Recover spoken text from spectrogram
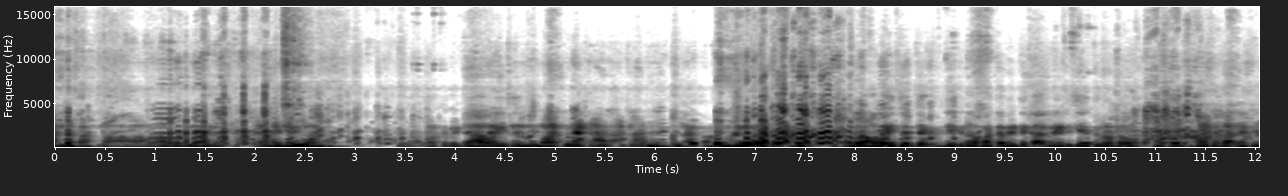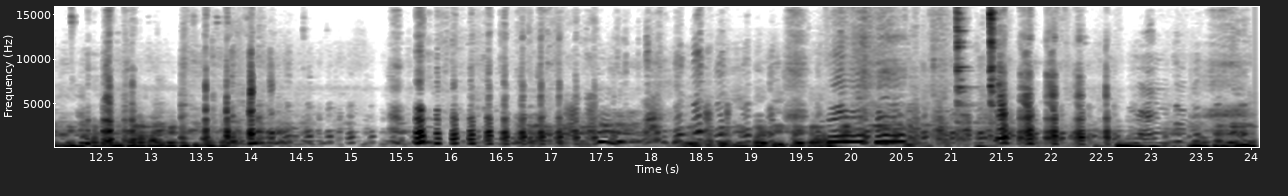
అన్న బాగున్నాడు. పక్క బిడ్డ ఆ వయసు. నువ్వు ఆ వయసు వచ్చే నీకు నా పట్ట రెండు కాళ్ళు రెండు చేతులు చేపాలు పెట్టచ్చు నువ్వు దొరుకుతుంది బట్టి చక్రాలు నువ్వు కళ్ళను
